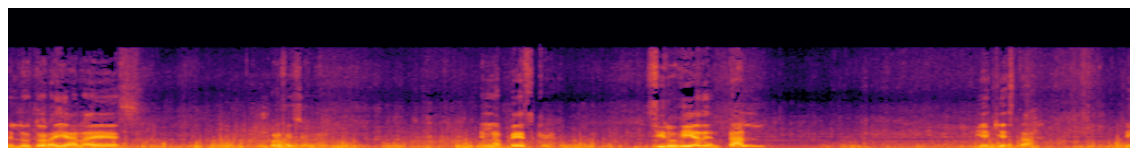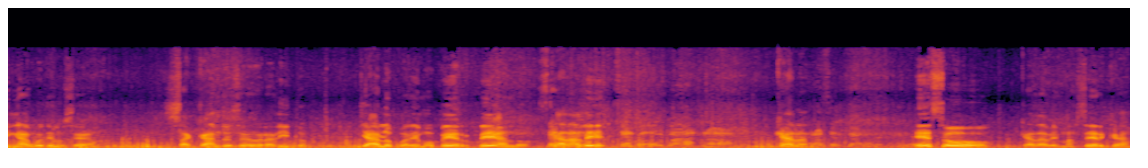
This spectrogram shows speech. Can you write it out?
El doctor Ayala es un profesional en la pesca, cirugía dental y aquí está en aguas del océano sacando ese doradito. Ya lo podemos ver, véanlo, cada vez, cada, eso, cada vez más cerca.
